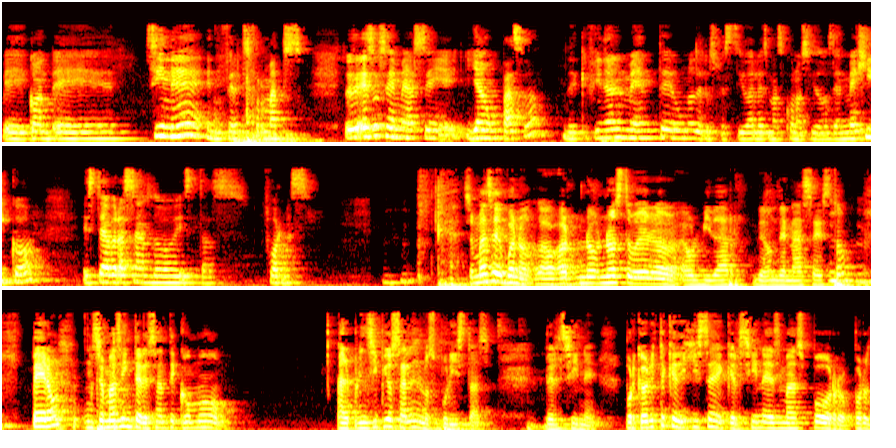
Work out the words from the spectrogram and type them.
eh, con, eh, cine en diferentes formatos. Entonces, eso se me hace ya un paso de que finalmente uno de los festivales más conocidos de México esté abrazando estas formas. Se me hace, bueno, no, no te voy a olvidar de dónde nace esto, pero se me hace interesante cómo al principio salen los puristas del cine. Porque ahorita que dijiste de que el cine es más por, por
